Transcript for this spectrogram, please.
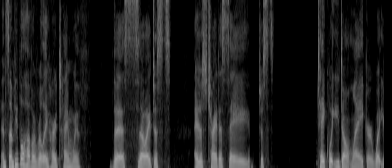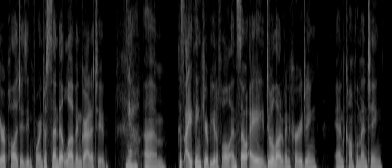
And some people have a really hard time with this. So I just I just try to say just take what you don't like or what you're apologizing for and just send it love and gratitude. Yeah. Um because I think you're beautiful. And so I do a lot of encouraging and complimenting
